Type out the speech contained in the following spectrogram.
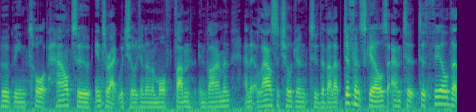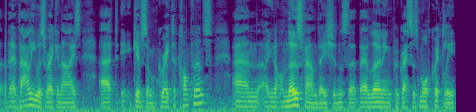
who've been taught how to interact with children in a more fun environment and it allows the children to develop different skills and to, to feel that their value is recognized uh, it gives them greater confidence and uh, you know on those foundations that their learning progresses more quickly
